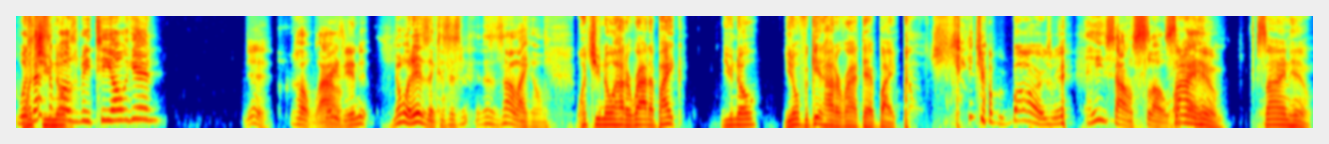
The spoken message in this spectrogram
Was that you supposed know- to be T.O. again? Yeah, Oh, wow. crazy, isn't it? No, it isn't because it doesn't sound like him. Once you know how to ride a bike, you know, you don't forget how to ride that bike. he dropping bars, man. He sounds slow. Sign okay? him. Sign him.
